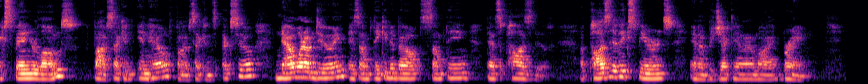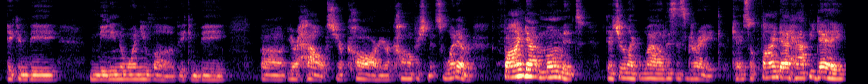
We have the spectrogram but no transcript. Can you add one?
Expand your lungs. Five second inhale, five seconds exhale. Now, what I'm doing is I'm thinking about something that's positive a positive experience and I'm projecting it on my brain. It can be meeting the one you love. It can be uh, your house, your car, your accomplishments, whatever. Find that moment that you're like, wow, this is great. Okay, so find that happy day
